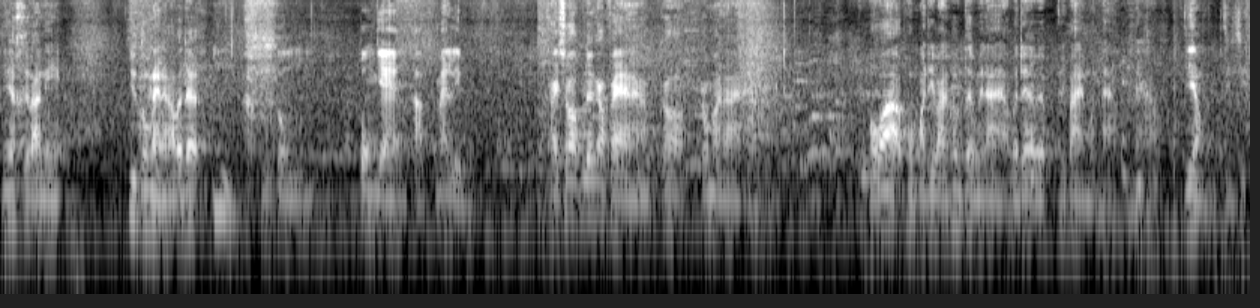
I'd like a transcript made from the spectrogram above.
นี่ก็คือร้านนี้ อยู่ตรงไหนนะครับเดอร์อยู่ตรงโป่งแยงครับ แม่ริม ใครชอบเรื่องกาแฟนะครับก็ก็มาได้นะครับ เพราะว่าผมอธิบายเพิ่มเติมไม่ได้ครับเดอร์อธิบายหมดแล้วนะครับ เยี่ยมจริง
